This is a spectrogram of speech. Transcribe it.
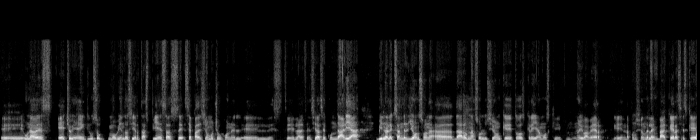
Eh, una vez hecho e incluso moviendo ciertas piezas, se, se padeció mucho con el, el, este, la defensiva secundaria. Vino Alexander Johnson a, a, dar una solución que todos creíamos que no iba a haber en la posición de linebacker. Así es que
